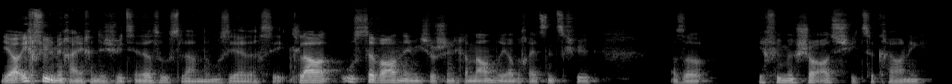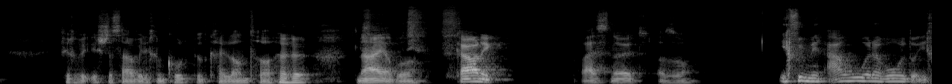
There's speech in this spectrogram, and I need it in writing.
Ja, ich fühle mich eigentlich in der Schweiz nicht als Ausländer, muss ich ehrlich sein. Klar, Aussenwahrnehmung ist wahrscheinlich eine andere, aber ich habe jetzt nicht das Gefühl. Also, ich fühle mich schon als Schweizer, keine Ahnung. Vielleicht ist das auch, weil ich ein Kurd bin und kein Land habe. Nein, aber keine Ahnung. Weiß nicht. Also, ich fühle mich auch wohl da. Ich,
